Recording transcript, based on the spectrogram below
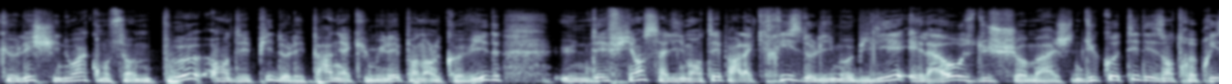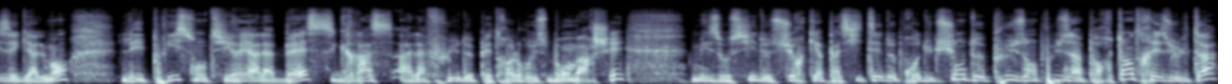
que les Chinois consomment peu en dépit de l'épargne accumulée pendant le Covid, une défiance alimentée par la crise de l'immobilier et la hausse du chômage. Du côté des entreprises également, les prix sont tirés à la baisse grâce à l'afflux de pétrole russe bon marché, mais aussi de surcapacité de production de plus en plus importante Résultat,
